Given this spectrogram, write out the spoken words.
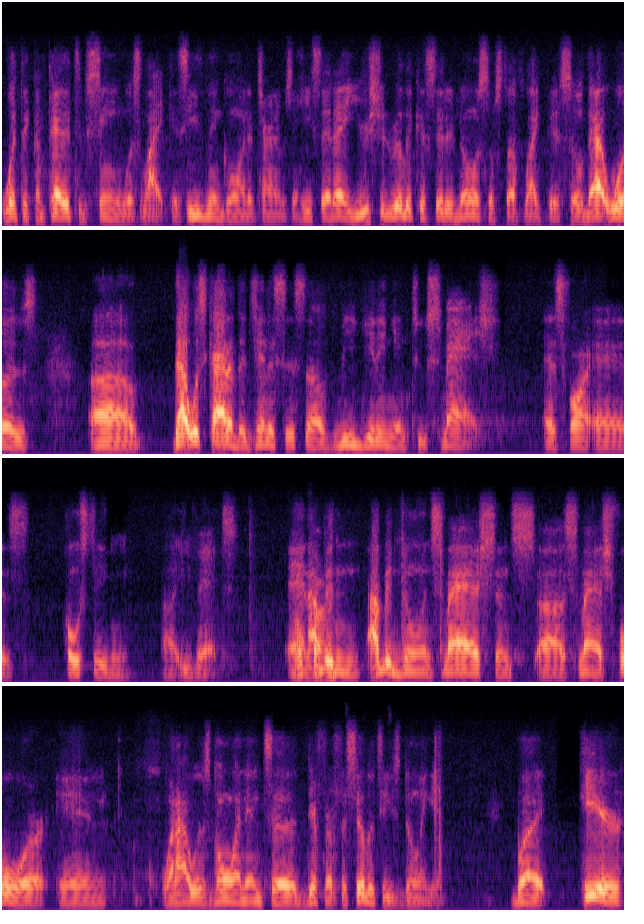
what the competitive scene was like because he's been going to tournaments and he said hey you should really consider doing some stuff like this so that was uh, that was kind of the genesis of me getting into smash as far as hosting uh, events and okay. i've been i've been doing smash since uh, smash 4 in when I was going into different facilities doing it. But here,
